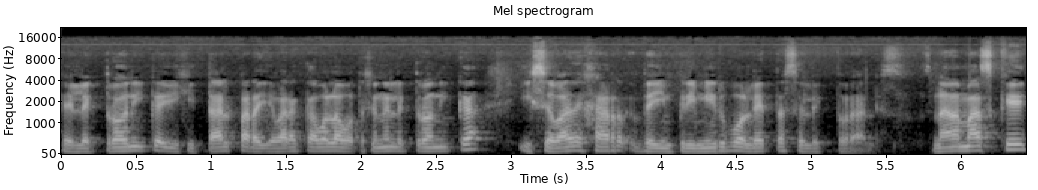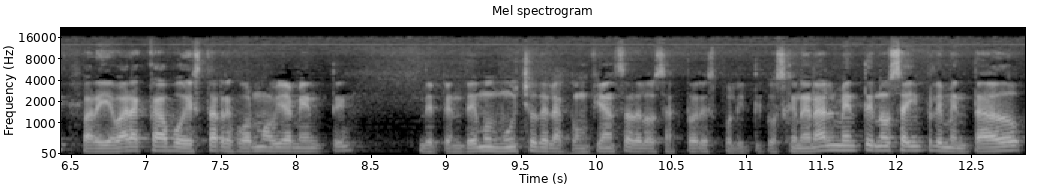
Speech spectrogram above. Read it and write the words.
electrónica y digital para llevar a cabo la votación electrónica y se va a dejar de imprimir boletas electorales. Nada más que para llevar a cabo esta reforma, obviamente, dependemos mucho de la confianza de los actores políticos. Generalmente no se ha implementado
